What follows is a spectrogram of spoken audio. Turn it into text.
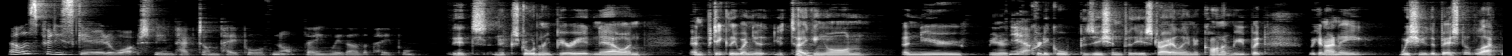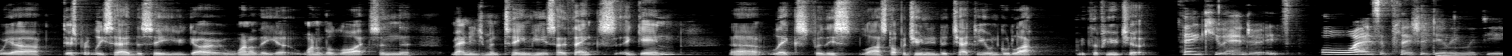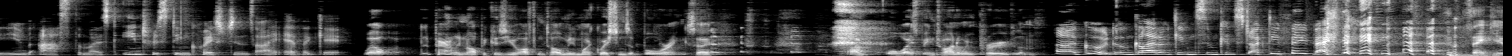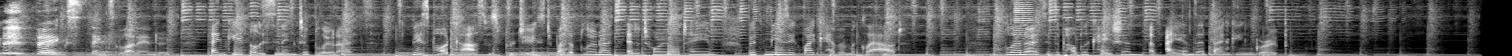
that was pretty scary to watch the impact on people of not being with other people. It's an extraordinary period now, and, and particularly when you're, you're taking on a new you know, yeah. critical position for the Australian economy. But we can only wish you the best of luck. We are desperately sad to see you go. One of the uh, one of the lights in the management team here. So thanks again, uh, Lex, for this last opportunity to chat to you, and good luck with the future. Thank you, Andrew. It's always a pleasure dealing with you. You ask the most interesting questions I ever get. Well, apparently not, because you often told me my questions are boring. So. I've always been trying to improve them. Uh, good. I'm glad I've given some constructive feedback then. Thank you, Liz. Thanks. Thanks a lot, Andrew. Thank you for listening to Blue Notes. This podcast was produced by the Blue Notes editorial team with music by Kevin MacLeod. Blue Notes is a publication of ANZ Banking Group.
